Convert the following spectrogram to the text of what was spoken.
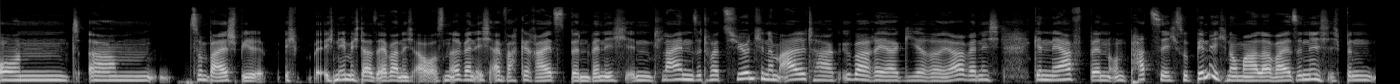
Und ähm, zum Beispiel, ich, ich nehme mich da selber nicht aus, ne? wenn ich einfach gereizt bin, wenn ich in kleinen Situationchen im Alltag überreagiere, ja, wenn ich genervt bin und patzig, so bin ich normalerweise nicht. Ich bin,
